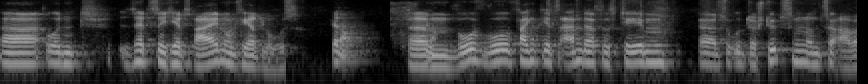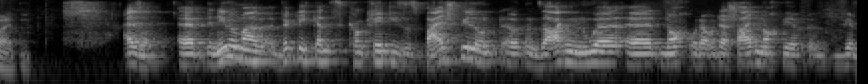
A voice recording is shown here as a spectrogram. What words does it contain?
Äh, und setzt sich jetzt rein und fährt los. Genau. Ähm, genau. wo, wo fängt jetzt an, das System äh, zu unterstützen und zu arbeiten? Also, äh, nehmen wir mal wirklich ganz konkret dieses Beispiel und, äh, und sagen nur äh, noch oder unterscheiden noch, wir, wir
